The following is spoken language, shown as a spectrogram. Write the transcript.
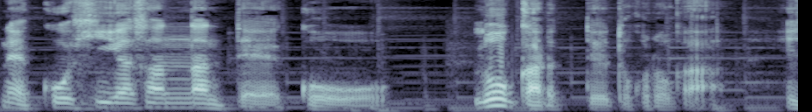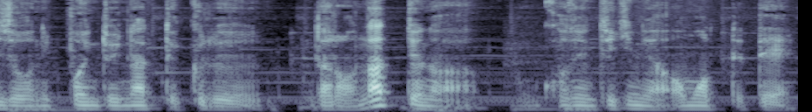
ね、コーヒー屋さんなんて、こう、ローカルっていうところが非常にポイントになってくるんだろうなっていうのは、個人的には思ってて、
